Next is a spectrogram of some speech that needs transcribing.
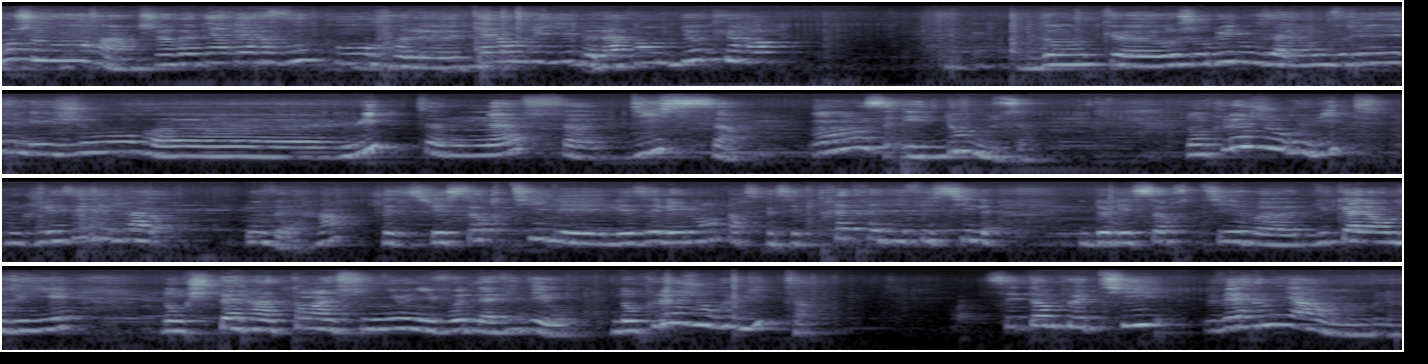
Bonjour, je reviens vers vous pour le calendrier de l'Avent Biocura. Donc euh, aujourd'hui nous allons ouvrir les jours 8, 9, 10, 11 et 12. Donc le jour 8, donc je les ai déjà ouverts. hein. J'ai sorti les, les éléments parce que c'est très très difficile de les sortir euh, du calendrier. Donc je perds un temps infini au niveau de la vidéo. Donc le jour 8, c'est un petit vernis à ongles.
